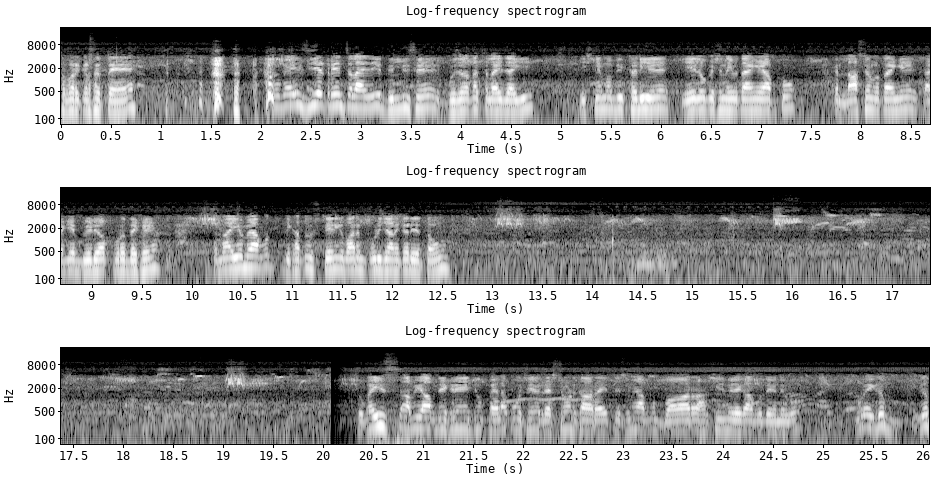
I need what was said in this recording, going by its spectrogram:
सफ़र कर सकते हैं। तो गाइस ये ट्रेन चलाई जाएगी दिल्ली से, गुजरात तक चलाई जाएगी। इस टाइम अभी खड़ी है, ये लोकेशन नहीं बताएँगे आपको लास्ट में बताएँगे, ताकि वीडियो आप पूरा देखें। तो मैं आइए मैं आपको दिखाता हूँ, इस ट्रेन के बारे में पूरी जानकारी देता हूँ। तो कई अभी आप देख रहे हैं जो पहला कोच है रेस्टोरेंट कार है तो इसमें आपको बार हर चीज़ मिलेगा आपको देखने को। पूरा एकदम एकदम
